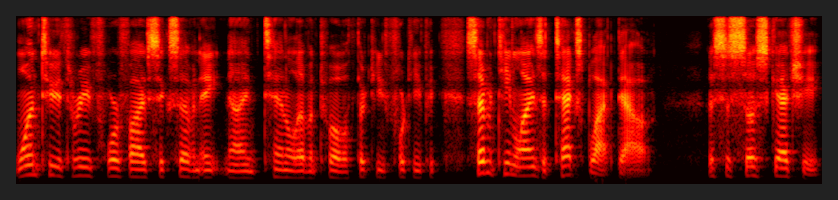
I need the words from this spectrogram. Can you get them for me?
1, 2, 3, 4, 5, 6, 7, 8, 9, 10, 11, 12, 13, 14, 15, 17 lines of text blacked out. This is so sketchy.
